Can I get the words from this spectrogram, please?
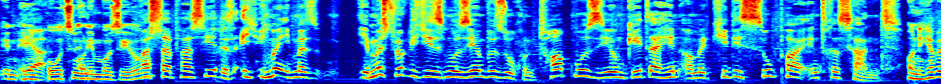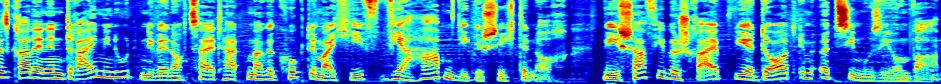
in, in Bozen in dem Museum. Was da passiert ist. Ich, ich meine, ich mein, ihr müsst wirklich dieses Museum besuchen. Top-Museum, geht dahin, auch mit Kiddies, super interessant. Und ich habe jetzt gerade in den drei Minuten, die wir noch Zeit hatten, mal geguckt im Archiv. Wir haben die Geschichte noch. Wie Schaffi beschreibt, wie er dort im Ötzi-Museum war.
